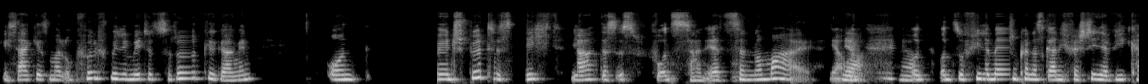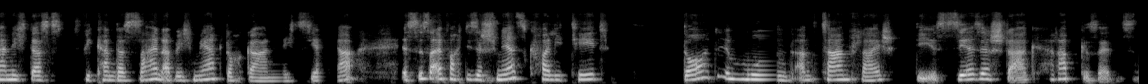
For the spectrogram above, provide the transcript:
ich sage jetzt mal um fünf Millimeter zurückgegangen und man spürt es nicht, ja, das ist für uns Zahnärzte normal, ja. ja, und, ja. Und, und so viele Menschen können das gar nicht verstehen, ja, wie kann ich das, wie kann das sein, aber ich merke doch gar nichts, ja. Es ist einfach diese Schmerzqualität dort im Mund, am Zahnfleisch, die ist sehr, sehr stark herabgesetzt.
